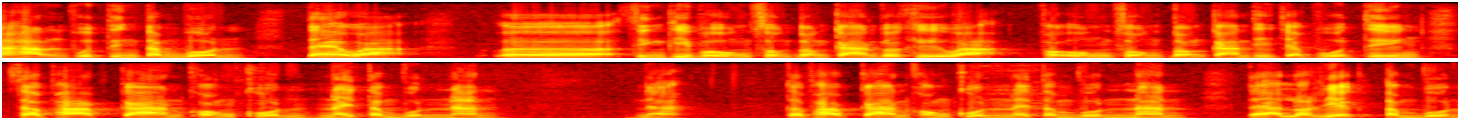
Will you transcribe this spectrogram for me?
มะฮัลพูดถึงตำบล แต่ว่าสิ่งที่พระองค์ทรงต้องการก็คือว่าพระองค์ทรงต้องการที่จะพูดถึงสภาพการของคนในตำบลนั้นนะสภาพการของคนในตำบลนั้น แต่อัลลอฮ์เรียกตำบล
